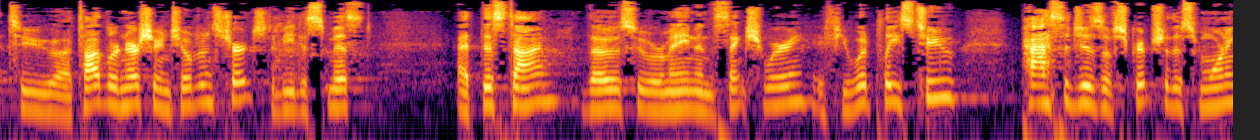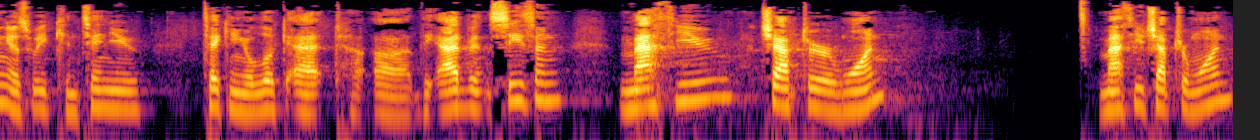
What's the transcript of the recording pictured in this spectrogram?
to uh, Toddler Nursery and Children's Church to be dismissed at this time. Those who remain in the sanctuary, if you would please, two passages of Scripture this morning as we continue taking a look at uh, the Advent season. Matthew chapter 1. Matthew chapter 1.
